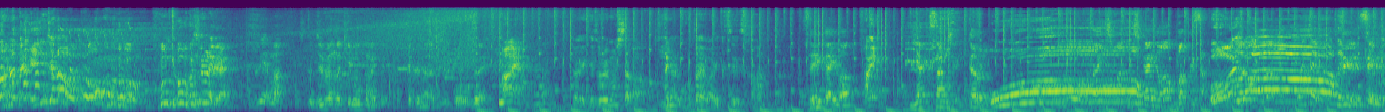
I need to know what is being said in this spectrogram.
あなた演者だ。わ本当面白いね。でまあちょっと自分の希望を込めて175ぐらい。はい。というわけで出揃いましたが気になる答えはいくつですか？正解ははい。232カロリー。おおまた一番近いのはマックスさん。おいしょー！セーフセーフで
